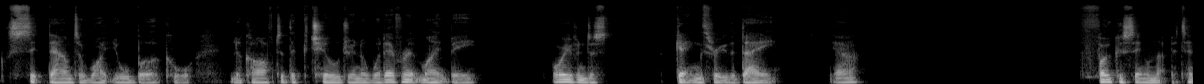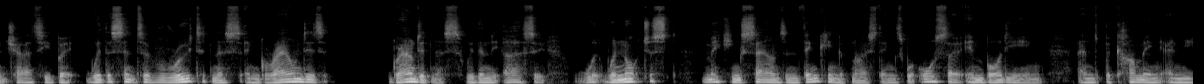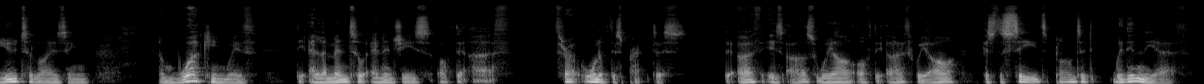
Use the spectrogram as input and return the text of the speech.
sit down to write your book or look after the children or whatever it might be, or even just getting through the day. Yeah. Focusing on that potentiality, but with a sense of rootedness and grounded groundedness within the earth. So we're not just making sounds and thinking of nice things, we're also embodying and becoming and utilizing and working with the elemental energies of the earth throughout all of this practice. The earth is us, we are of the earth, we are as the seeds planted within the earth.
